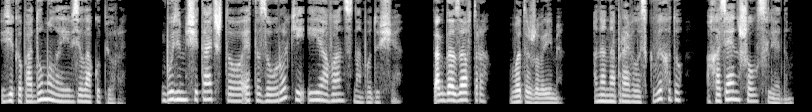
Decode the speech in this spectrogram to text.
Вика подумала и взяла купюры. Будем считать, что это за уроки и аванс на будущее. Тогда завтра, в это же время. Она направилась к выходу, а хозяин шел следом.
